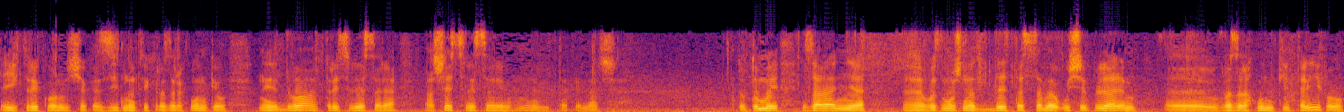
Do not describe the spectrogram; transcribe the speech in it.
а їх три кровельчика. Згідно тих розрахунків не два-три слесаря, а шість слесарів, ну і так і далі. Тобто ми зарані, е, возможно, десь себе ущепляємо е, в розрахунки тарифів,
